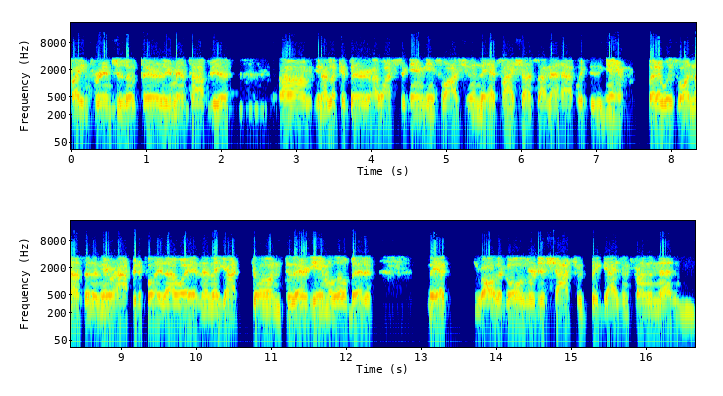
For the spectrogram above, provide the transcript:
fighting for inches out there. They're going to be on top of you. Um, you know, I look at their. I watched their game against Washington. And they had five shots on that halfway through the game, but it was one nothing, and they were happy to play that way. And then they got going to their game a little bit, and they had all their goals were just shots with big guys in front of the net, and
